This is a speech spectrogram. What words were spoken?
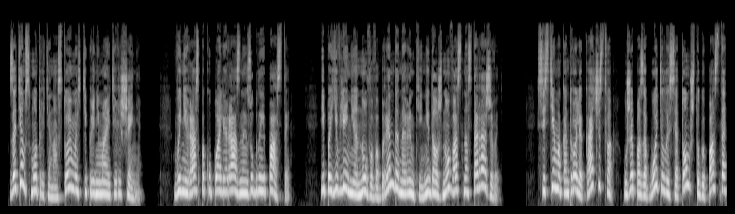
затем смотрите на стоимость и принимаете решение. Вы не раз покупали разные зубные пасты, и появление нового бренда на рынке не должно вас настораживать. Система контроля качества уже позаботилась о том, чтобы паста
